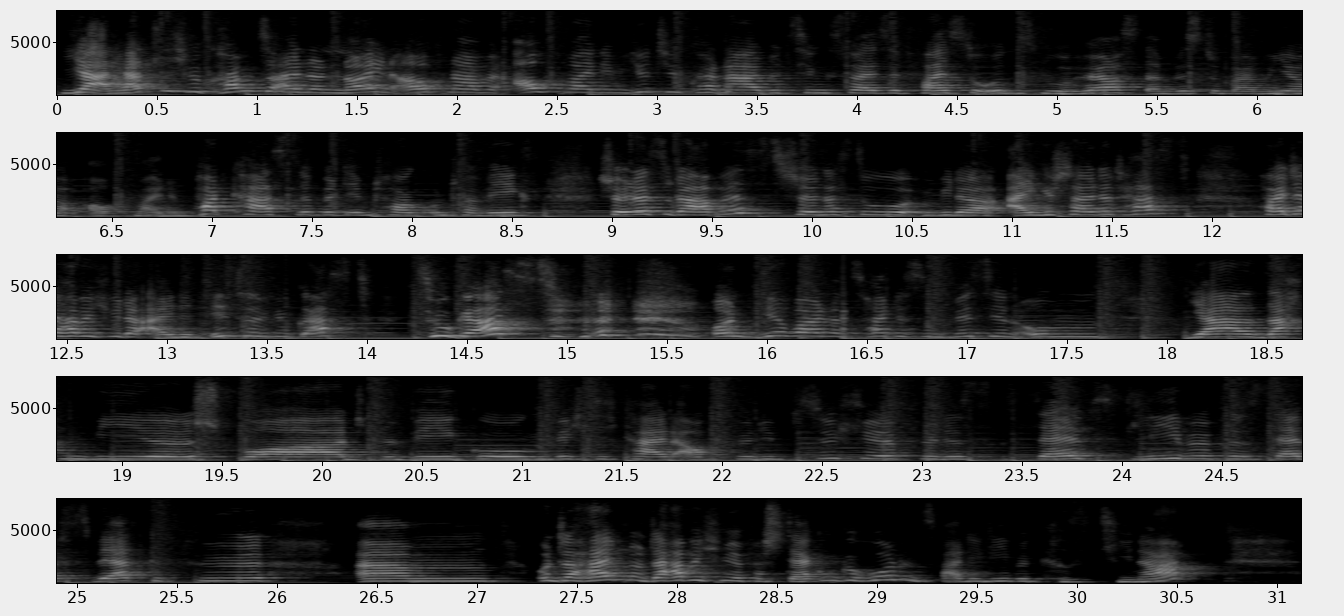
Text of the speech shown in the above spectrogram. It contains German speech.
Ja, herzlich willkommen zu einer neuen Aufnahme auf meinem YouTube-Kanal, beziehungsweise falls du uns nur hörst, dann bist du bei mir auf meinem Podcast Lippe dem Talk unterwegs. Schön, dass du da bist, schön, dass du wieder eingeschaltet hast. Heute habe ich wieder einen Interviewgast zu Gast und wir wollen uns heute so ein bisschen um ja, Sachen wie Sport, Bewegung, Wichtigkeit auch für die Psyche, für das Selbstliebe, für das Selbstwertgefühl ähm, unterhalten. Und da habe ich mir Verstärkung geholt, und zwar die liebe Christina.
